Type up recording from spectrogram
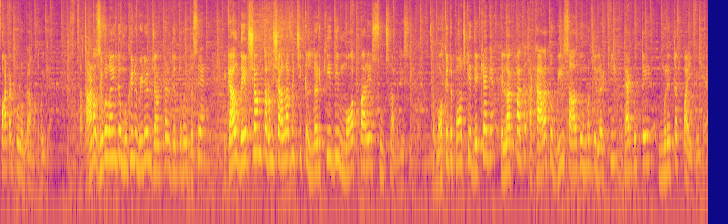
ਫਾਟਕ ਕੋਲੋਂ ਬਰਾਮਦ ਹੋਈ ਹੈ। ਤਾਂ ਥਾਣਾ ਸਿਵਲ ਲਾਈਨ ਦੇ ਮੁਖੀ ਨੇ ਮੀਡੀਆ ਨੂੰ ਜਾਣਕਾਰੀ ਦਿੰਦੇ ਹੋਏ ਦੱਸਿਆ ਕਿ ਕੱਲ ਦੇਰ ਸ਼ਾਮ ਧਰਮਸ਼ਾਲਾ ਵਿੱਚ ਇੱਕ ਲੜਕੀ ਦੀ ਮੌਤ ਬਾਰੇ ਸੂਚਨਾ ਮਿਲੀ ਸੀ। ਤਾਂ ਮੌਕੇ ਤੇ ਪਹੁੰਚ ਕੇ ਦੇਖਿਆ ਗਿਆ ਕਿ ਲਗਭਗ 18 ਤੋਂ 20 ਸਾਲ ਦੀ ਉਮਰ ਦੀ ਲੜਕੀ ਬੈੱਡ ਉੱਤੇ ਮ੍ਰਿਤਕ ਪਾਈ ਗਈ ਹੈ।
